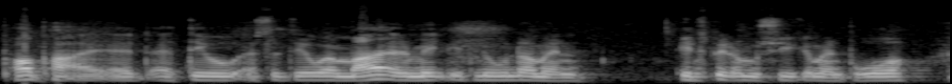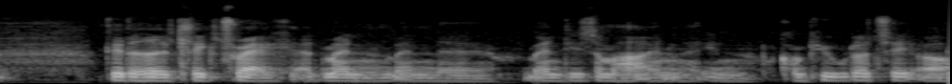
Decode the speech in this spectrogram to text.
påpege, at, at det, jo, altså, det jo er meget almindeligt nu, når man indspiller musik, at man bruger det, der hedder et click track, at man, man, øh, man ligesom har en, en computer til at,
